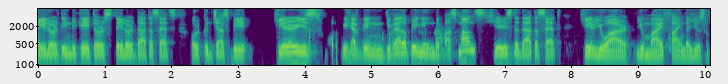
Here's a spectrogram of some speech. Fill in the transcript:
tailored indicators tailored data sets or could just be here is what we have been developing in the past months here is the data set here you are you might find a use of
